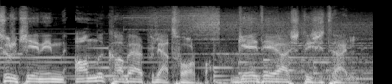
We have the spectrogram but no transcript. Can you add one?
Türkiye'nin anlık haber platformu GDH Dijital.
